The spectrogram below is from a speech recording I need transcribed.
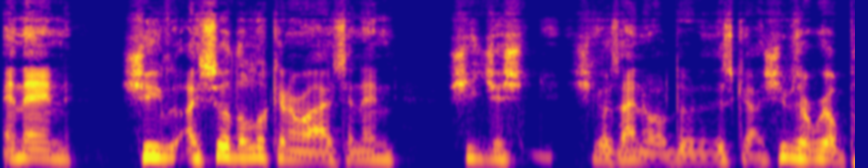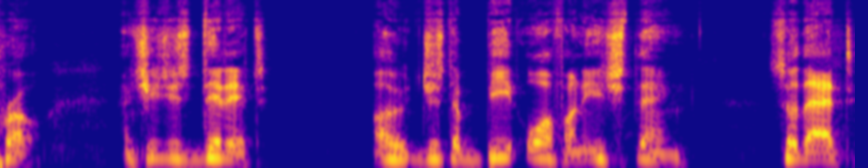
and then she, I saw the look in her eyes, and then she just she goes, "I know I'll do it to this guy." She was a real pro, and she just did it, uh, just a beat off on each thing, so that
